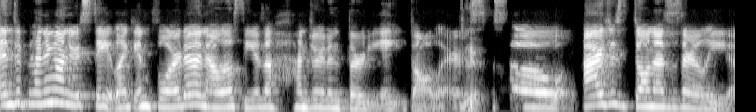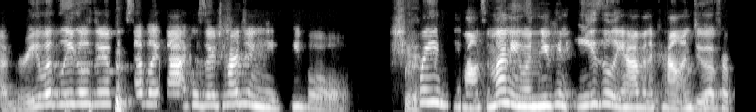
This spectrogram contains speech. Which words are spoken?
And depending on your state, like in Florida, an LLC is $138. Yeah. So I just don't necessarily agree with LegalZoom and stuff like that because they're charging these people sure. crazy amounts of money when you can easily have an account and do it for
